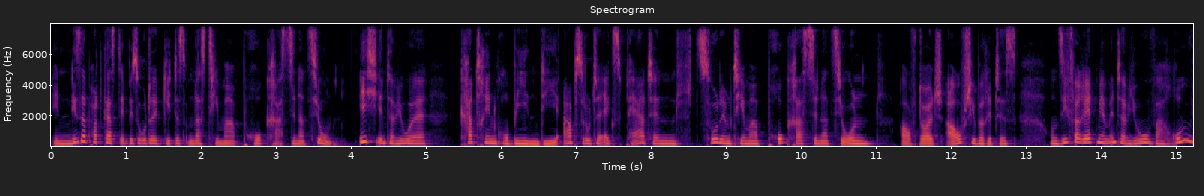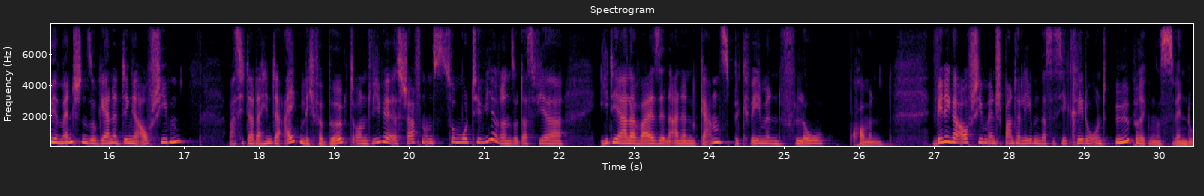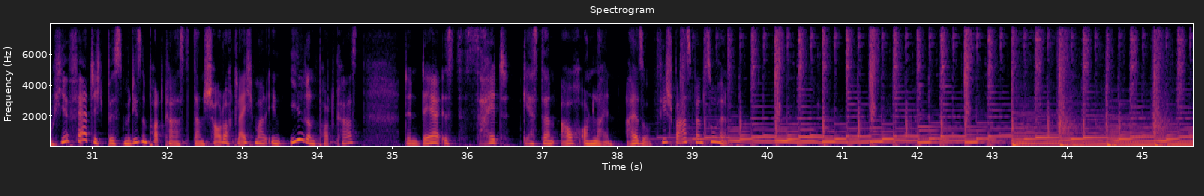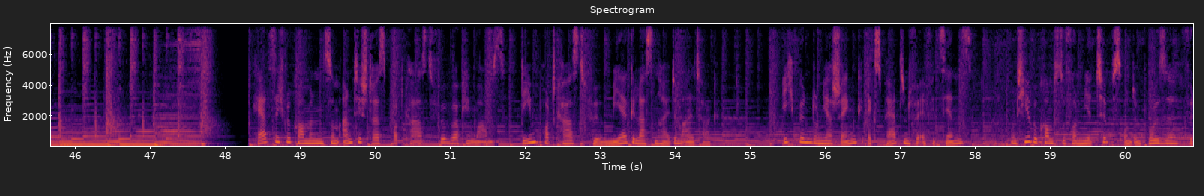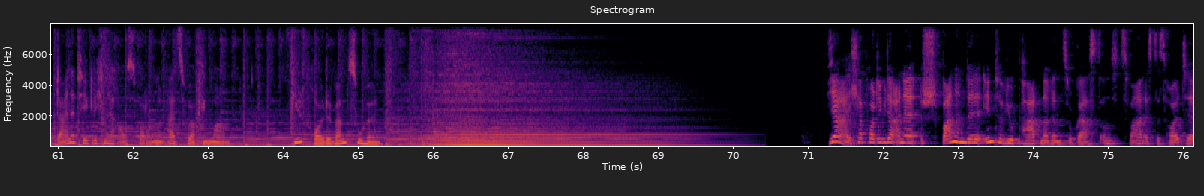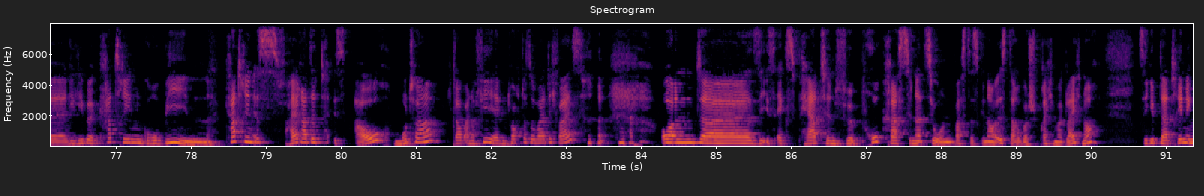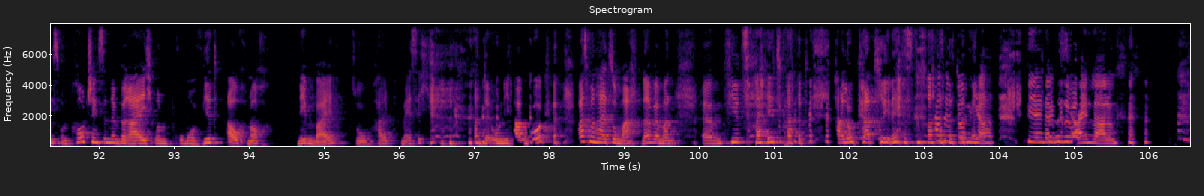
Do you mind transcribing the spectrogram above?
In dieser Podcast-Episode geht es um das Thema Prokrastination. Ich interviewe Katrin Grobin, die absolute Expertin zu dem Thema Prokrastination, auf Deutsch Aufschieberitis. Und sie verrät mir im Interview, warum wir Menschen so gerne Dinge aufschieben, was sich da dahinter eigentlich verbirgt und wie wir es schaffen, uns zu motivieren, sodass wir idealerweise in einen ganz bequemen Flow kommen. Weniger aufschieben, entspannter leben, das ist ihr Credo. Und übrigens, wenn du hier fertig bist mit diesem Podcast, dann schau doch gleich mal in ihren Podcast, denn der ist seit gestern auch online. Also viel Spaß beim Zuhören. Herzlich willkommen zum Anti-Stress-Podcast für Working Moms, dem Podcast für mehr Gelassenheit im Alltag. Ich bin Dunja Schenk, Expertin für Effizienz und hier bekommst du von mir Tipps und Impulse für deine täglichen Herausforderungen als Working Mom. Viel Freude beim Zuhören. Ja, ich habe heute wieder eine spannende Interviewpartnerin zu Gast. Und zwar ist es heute die liebe Katrin Grobin. Katrin ist verheiratet, ist auch Mutter, ich glaube, einer vierjährigen Tochter, soweit ich weiß. Und äh, sie ist Expertin für Prokrastination. Was das genau ist, darüber sprechen wir gleich noch. Sie gibt da Trainings und Coachings in dem Bereich und promoviert auch noch nebenbei, so halbmäßig an der Uni Hamburg, was man halt so macht, ne, wenn man ähm, viel Zeit hat. Hallo Katrin erstmal. Hallo Dunja, vielen Dank für die Einladung.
